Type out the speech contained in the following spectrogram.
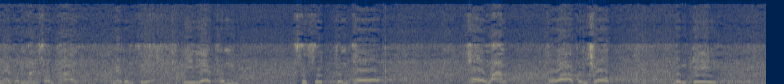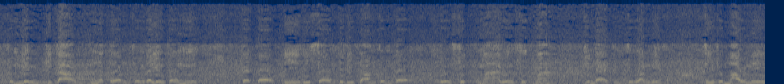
แม่ผมนั่งซ้อนท้าย แม่ผมเสีย ปีแรกผมสุดๆผมท้อท้อมาก เพราะว่าผมชอบดนตรี ผมเล่นกีตาร์เมื่อก่อนผมก็เล่นสองมือ แต่ก็ปีที่สองปีที่สามผมก็เริ่มฝึกมาเริ่มฝึกมาจนได้ถึงทุกวันนี้ ที่ผมมาวันนี้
